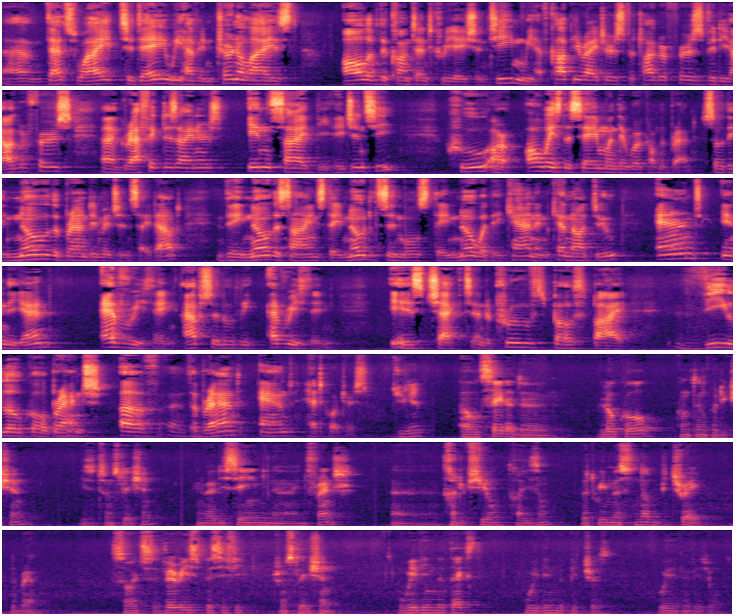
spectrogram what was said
Um, that's why today we have internalized all of the content creation team. We have copywriters, photographers, videographers, uh, graphic designers inside the agency who are always the same when they work on the brand. So they know the brand image inside out, they know the signs, they know the symbols, they know what they can and cannot do, and in the end, everything, absolutely everything, is checked and approved both by the local branch of the brand and headquarters. Julien? I would say that the local content production is a translation, and we have this saying in, uh, in French, traduction, trahison, but we must not betray the brand. So it's a very specific translation within the text, within the pictures, within the visuals.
